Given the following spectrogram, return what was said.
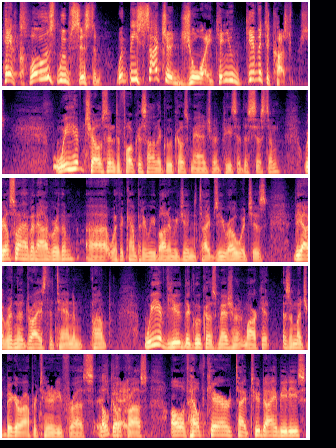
hey, a closed loop system would be such a joy. Can you give it to customers? We have chosen to focus on the glucose management piece of the system. We also have an algorithm uh, with a company we bought in Virginia, TypeZero, which is the algorithm that drives the tandem pump. We have viewed the glucose measurement market as a much bigger opportunity for us as okay. you go across all of healthcare, type 2 diabetes.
